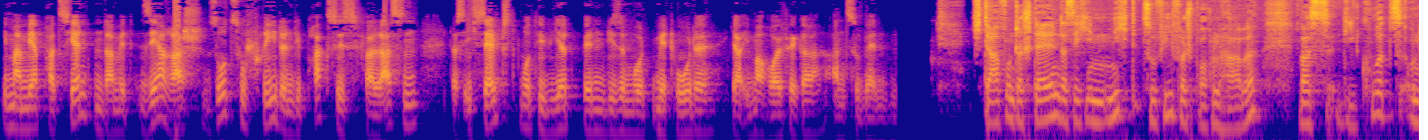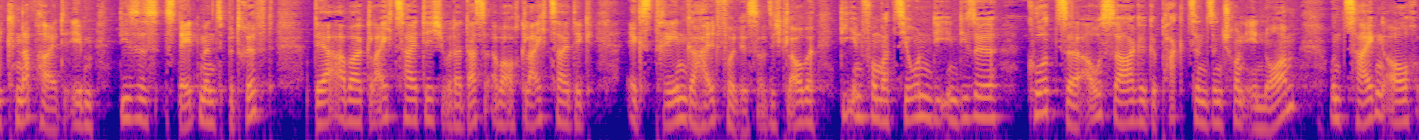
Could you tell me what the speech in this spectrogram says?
immer mehr Patienten damit sehr rasch so zufrieden die Praxis verlassen, dass ich selbst motiviert bin, diese Methode ja immer häufiger anzuwenden. Ich darf unterstellen, dass ich Ihnen nicht zu viel versprochen habe, was die Kurz- und Knappheit eben dieses Statements betrifft, der aber gleichzeitig oder das aber auch gleichzeitig extrem gehaltvoll ist. Also ich glaube, die Informationen, die in diese kurze Aussage gepackt sind, sind schon enorm und zeigen auch,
